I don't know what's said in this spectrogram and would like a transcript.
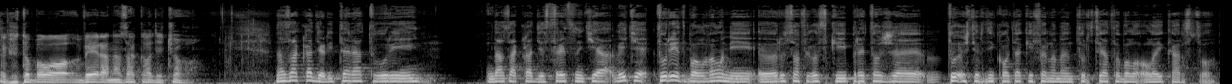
Takže to bolo viera na základe čoho? Na základe literatúry, na základe stretnutia. Viete, Turiec bol veľmi e, rusofilský, pretože tu ešte vznikol taký fenomén Turcia, to bolo olejkárstvo.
